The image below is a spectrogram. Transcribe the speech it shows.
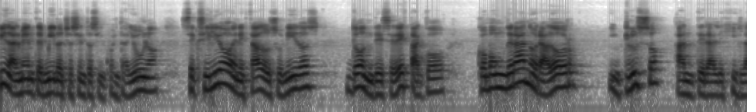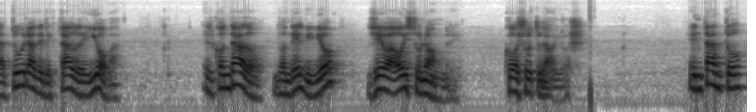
Finalmente, en 1851, se exilió en Estados Unidos, donde se destacó como un gran orador, incluso ante la legislatura del estado de Iowa. El condado donde él vivió lleva hoy su nombre, Kossuth Lajos. En tanto,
